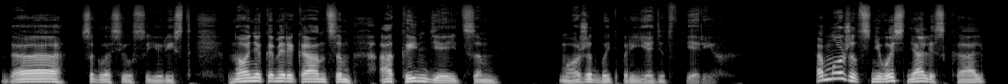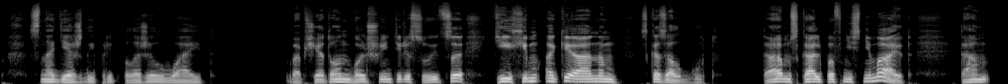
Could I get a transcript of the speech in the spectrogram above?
Да, согласился юрист, но не к американцам, а к индейцам. Может быть, приедет в перьях. А может, с него сняли скальп, с надеждой предположил Уайт. Вообще-то он больше интересуется Тихим океаном, сказал Гуд. Там скальпов не снимают, там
